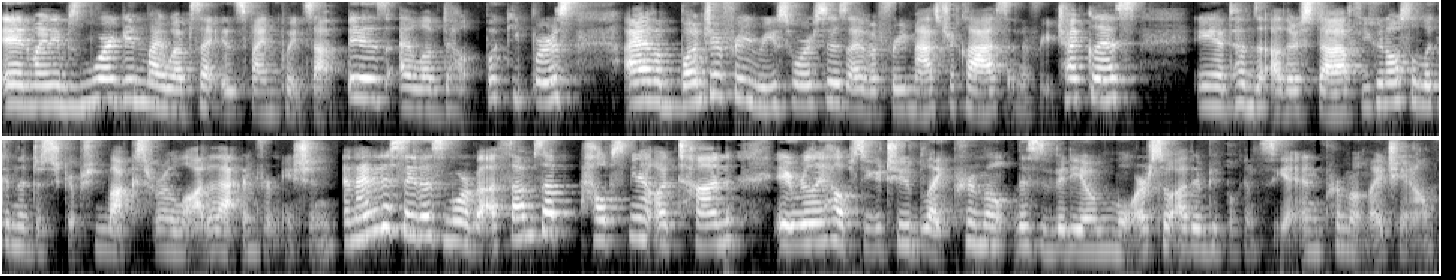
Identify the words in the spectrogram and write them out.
And my name is Morgan. My website is finepoints.biz. I love to help bookkeepers. I have a bunch of free resources. I have a free masterclass and a free checklist and tons of other stuff. You can also look in the description box for a lot of that information. And I need to say this more, but a thumbs up helps me out a ton. It really helps YouTube like promote this video more so other people can see it and promote my channel.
